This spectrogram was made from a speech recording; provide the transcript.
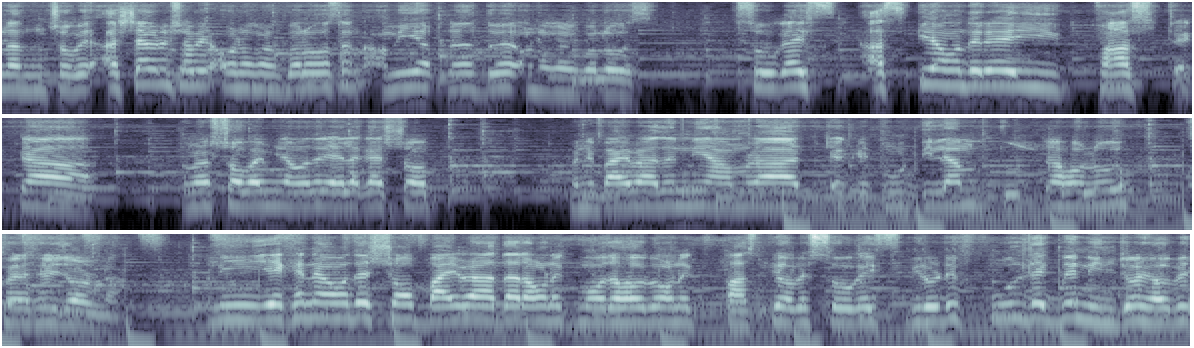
কেমন আছেন সবাই আশা করি সবাই অনেক ভালো আছেন। আমি আপনাদের দয়ে অনেক অনেক ভালো আছি। সো গাইস আজকে আমাদের এই ফার্স্ট একটা আমরা সবাই মিলে আমাদের এলাকার সব মানে ভাই ব্রাদার নিয়ে আমরা একটা ট্যুর দিলাম। ট্যুরটা হলো খোলাছড়ি ঝর্ণা। মানে এখানে আমাদের সব ভাই ব্রাদার অনেক মজা হবে, অনেক ফাস্টি হবে। সো গাইস ভিডিওটি ফুল দেখবেন এনজয় হবে।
